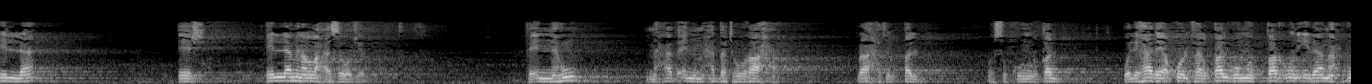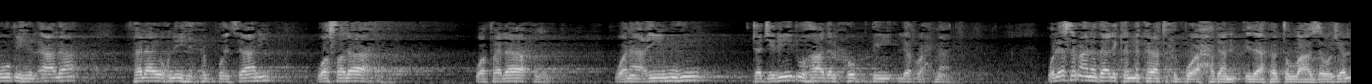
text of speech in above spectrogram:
إلا إيش؟ إلا من الله عز وجل. فإنه محبة إن محبته راحة راحة القلب وسكون القلب. ولهذا يقول فالقلب مضطر إلى محبوبه الأعلى فلا يغنيه حب ثاني وصلاحه. وفلاحه ونعيمه تجريد هذا الحب للرحمن. وليس معنى ذلك أنك لا تحب أحدا إذا أحببت الله عز وجل.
